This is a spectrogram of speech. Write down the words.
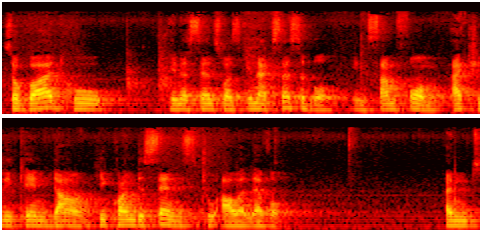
So, God, who in a sense was inaccessible in some form, actually came down. He condescends to our level. And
